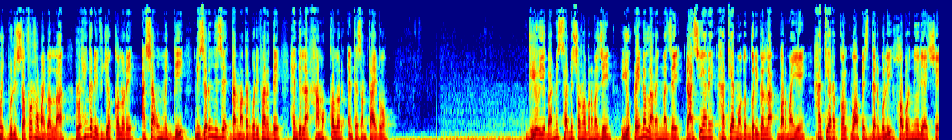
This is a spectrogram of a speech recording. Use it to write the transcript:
মজবুৰি সফৰ সময় বল্লা ৰোহিংগা ৰিফিউজিসকলৰে আশা উম্মেদ দি নিজৰে নিজে দাৰমাদাৰ কৰি ফাৰে দে হেণ্ডিলা হামককলৰ এন্তেজাম টাইব ভিওয়ে বার্মিজ সার্ভিস সরবরাহ মাঝে ইউক্রেইনৰ লড়াইৰ মাজে ৰাছিয়াৰে হাতিয়াৰ মদত কৰি পেলা বৰ্মায়ে হাতিয়াৰকল ৱাপেছ দের বুলি খবৰ নিউলিয়াইছে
